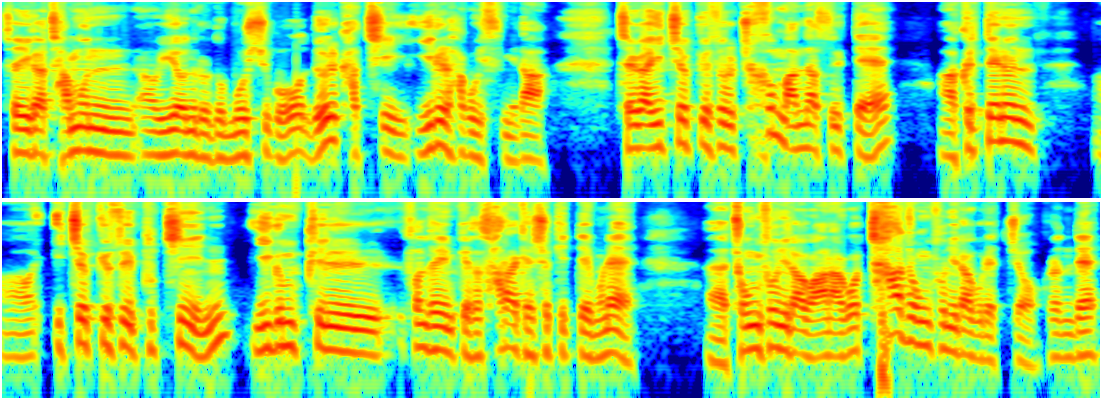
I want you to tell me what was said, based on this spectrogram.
저희가 자문위원으로도 모시고 늘 같이 일을 하고 있습니다. 제가 이치혁 교수를 처음 만났을 때, 아, 그때는 어, 이치혁 교수의 부친인 이금필 선생님께서 살아 계셨기 때문에 에, 종손이라고 안 하고 차종손이라고 그랬죠. 그런데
